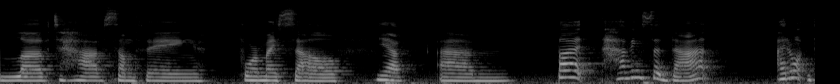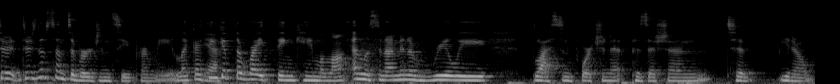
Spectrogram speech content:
love to have something for myself. Yeah. Um, but having said that, I don't. There, there's no sense of urgency for me. Like I think Yeah. if the right thing came along, and listen, I'm in a really blessed and fortunate position to you know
